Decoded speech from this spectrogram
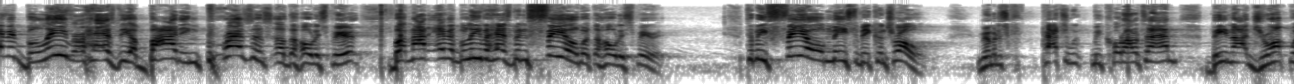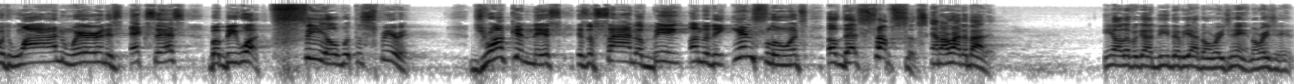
every believer has the abiding presence of the Holy Spirit, but not every believer has been filled with the Holy Spirit. To be filled means to be controlled. Remember this passage we, quote all the time? Be not drunk with wine wherein is excess, but be what? Filled with the Spirit. Drunkenness is a sign of being under the influence of that substance. Am I right about it? Y'all ever got DWI? Don't raise your hand. Don't raise your hand.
